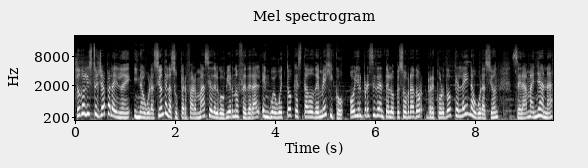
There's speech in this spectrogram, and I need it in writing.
Todo listo ya para la inauguración de la superfarmacia del gobierno federal en Huehuetoca, Estado de México. Hoy el presidente López Obrador recordó que la inauguración será mañana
